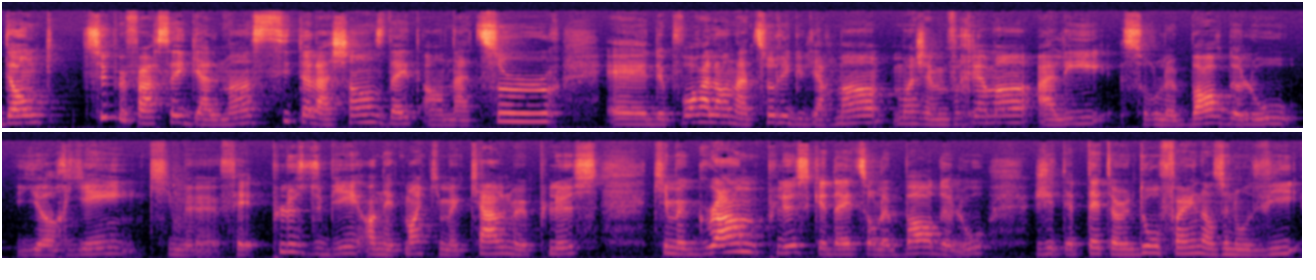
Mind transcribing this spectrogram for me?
Donc, tu peux faire ça également si tu as la chance d'être en nature, euh, de pouvoir aller en nature régulièrement. Moi, j'aime vraiment aller sur le bord de l'eau. Il n'y a rien qui me fait plus du bien, honnêtement, qui me calme plus, qui me ground plus que d'être sur le bord de l'eau. J'étais peut-être un dauphin dans une autre vie,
